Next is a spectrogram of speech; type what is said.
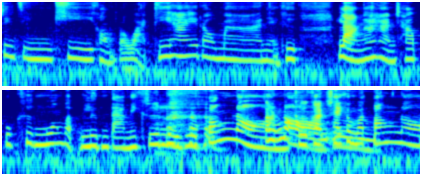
จริง ๆ คีย์ของประวัติที่ให้เรามาเนี่ยคือหลังอาหารเช้าปุ๊บคือง่วงแบบลืมตาไม่ขึ้นเลยคือต้องนอนต้องนอนคือเขาใช้คำว่าอืมต้องนอ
